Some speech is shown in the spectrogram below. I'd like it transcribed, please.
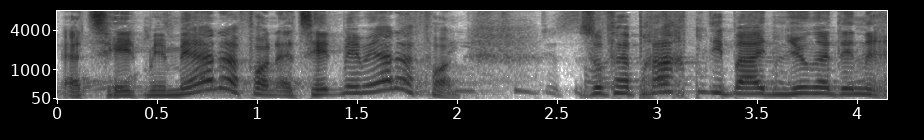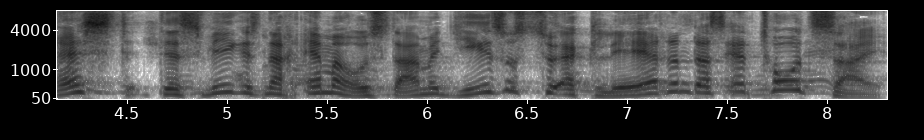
Erzählt mir mehr davon, erzählt mir mehr davon. So verbrachten die beiden Jünger den Rest des Weges nach Emmaus damit, Jesus zu erklären, dass er tot sei.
